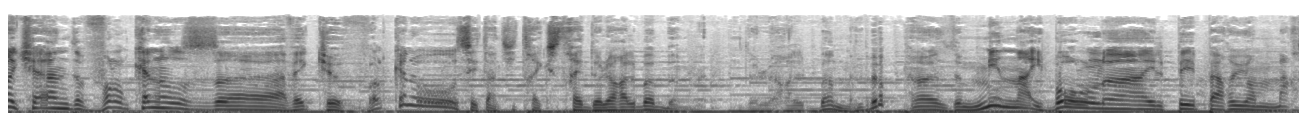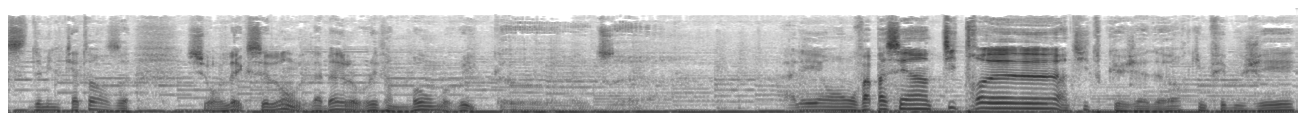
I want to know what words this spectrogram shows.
Rock and Volcanoes euh, avec Volcano. C'est un titre extrait de leur album. De leur album euh, The Midnight Ball, un LP paru en mars 2014 sur l'excellent label Rhythm Bone Records. Allez, on va passer un titre, un titre que j'adore, qui me fait bouger.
